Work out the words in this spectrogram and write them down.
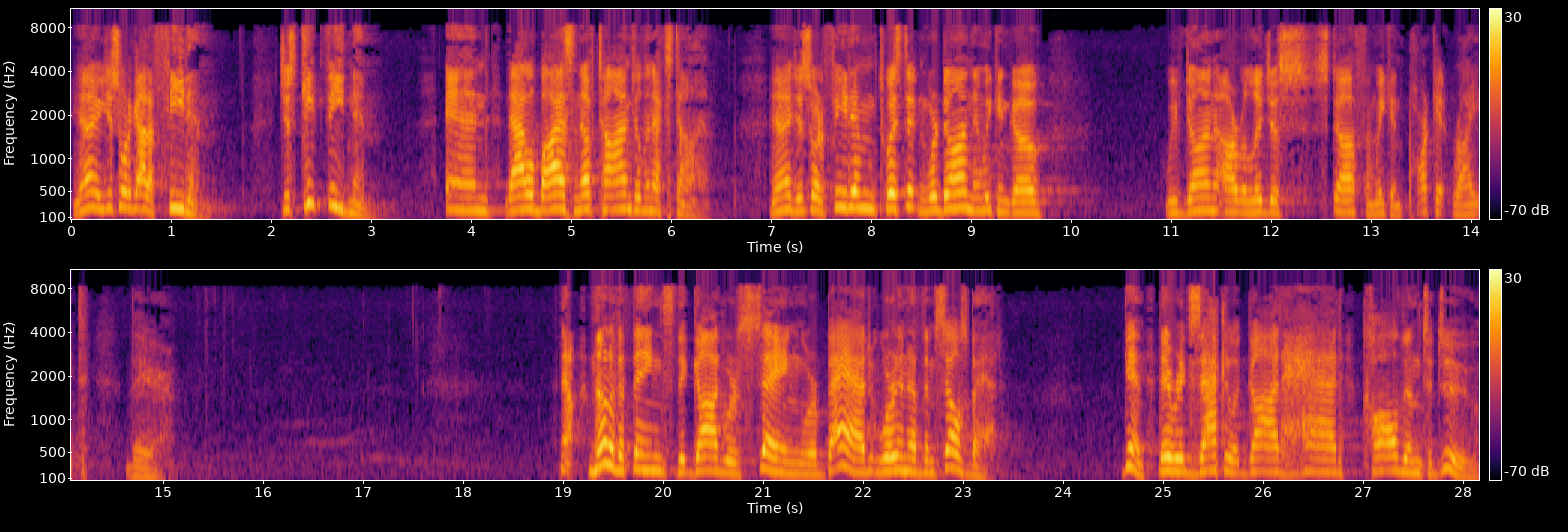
You know, you just sort of got to feed him. Just keep feeding him. And that'll buy us enough time till the next time. Know, just sort of feed him, twist it, and we're done. Then we can go. We've done our religious stuff and we can park it right there. Now, none of the things that God was saying were bad were in of themselves bad. Again, they were exactly what God had called them to do.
